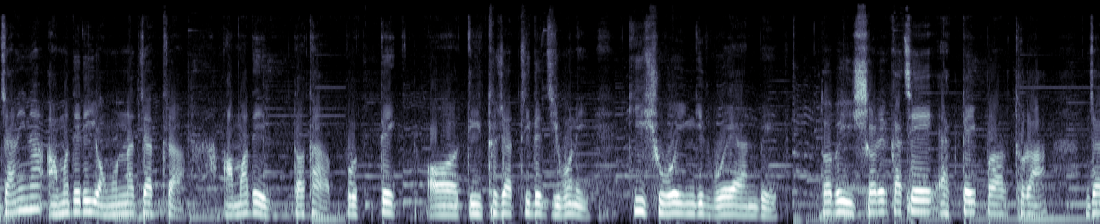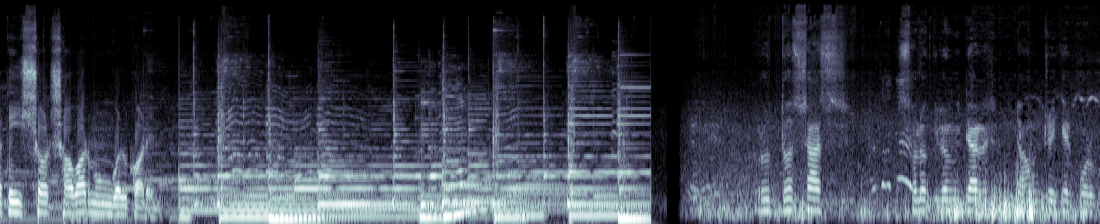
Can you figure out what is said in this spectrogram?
জানি না আমাদের এই অমরনাথ যাত্রা আমাদের তথা প্রত্যেক তীর্থযাত্রীদের জীবনে কি শুভ ইঙ্গিত বয়ে আনবে। তবে ঈশ্বরের কাছে একটাই প্রার্থনা, যাতে ঈশ্বর সবার মঙ্গল করেন। রুদ্ধশ্বাস ষোলো কিলোমিটার ডাউন ট্রেকের পর্ব।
